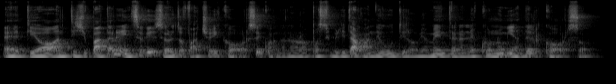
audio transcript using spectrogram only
eh, ti ho anticipato all'inizio che di solito faccio ai corsi, quando ne ho la possibilità, quando è utile ovviamente nell'economia del corso,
